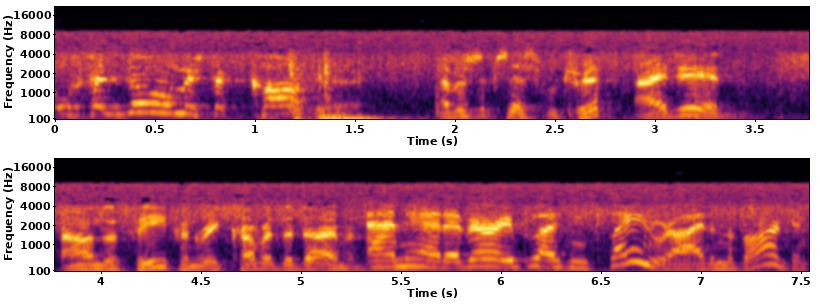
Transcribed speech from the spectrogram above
Oh, hello, Mr. Carter. Have a successful trip? I did. Found the thief and recovered the diamonds. And had a very pleasant plane ride in the bargain.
